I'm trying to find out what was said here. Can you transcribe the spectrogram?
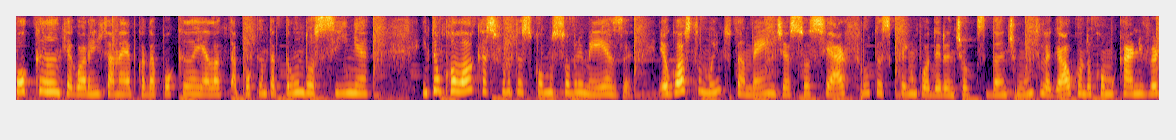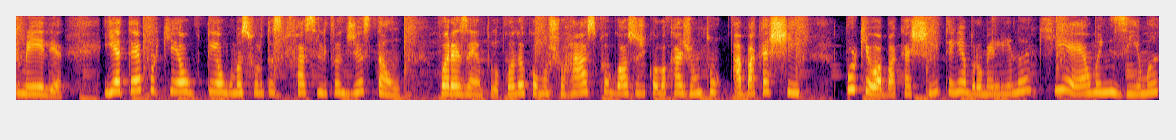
pocã, que agora a gente está na época da pocã e ela, a pocã tá tão docinha. Então coloca as frutas como sobremesa. Eu gosto muito também de associar frutas que têm um poder antioxidante muito legal quando eu como carne vermelha. E até porque eu tenho algumas frutas que facilitam a digestão. Por exemplo, quando eu como churrasco, eu gosto de colocar junto abacaxi porque o abacaxi tem a bromelina, que é uma enzima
